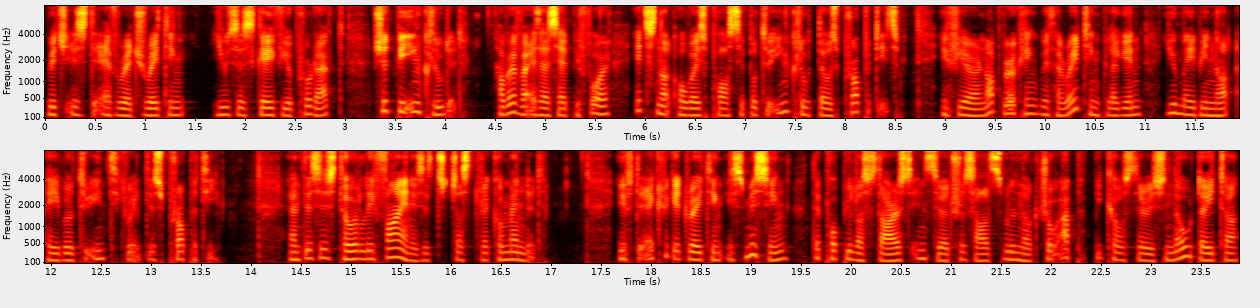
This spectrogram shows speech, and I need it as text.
which is the average rating users gave your product, should be included. However, as I said before, it's not always possible to include those properties. If you are not working with a rating plugin, you may be not able to integrate this property. And this is totally fine as it's just recommended. If the aggregate rating is missing, the popular stars in search results will not show up because there is no data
